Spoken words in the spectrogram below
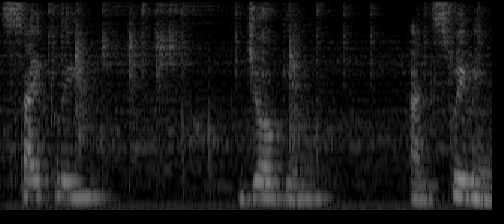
cycling, jogging, and swimming.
